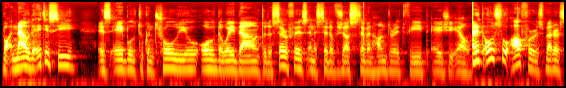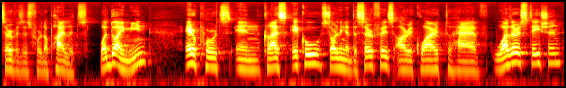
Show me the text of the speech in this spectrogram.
but now the ATC is able to control you all the way down to the surface instead of just 700 feet AGL. And it also offers better services for the pilots. What do I mean? Airports in Class Echo, starting at the surface, are required to have weather station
